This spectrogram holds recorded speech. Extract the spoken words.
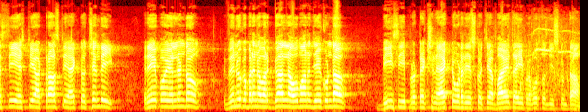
ఎస్సీ ఎస్టీ అట్రాసిటీ యాక్ట్ వచ్చింది. రేపు ఎల్లుండో వెనుకబడిన వర్గాలను అవమానం చేయకుండా బీసీ ప్రొటెక్షన్ యాక్ట్ కూడా తీసుకొచ్చే బాధ్యత ఈ ప్రభుత్వం తీసుకుంటాం.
